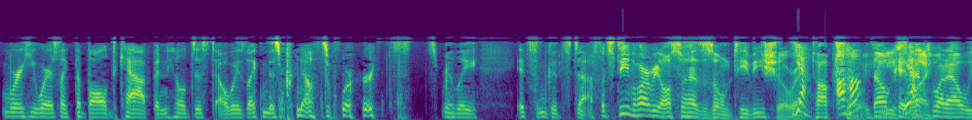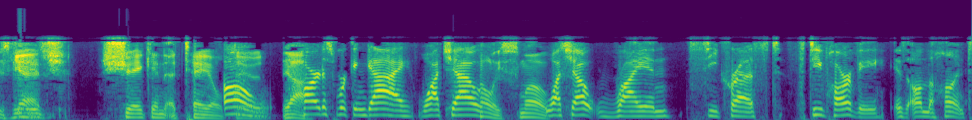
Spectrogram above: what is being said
where he wears like the bald cap and he'll just always like mispronounce words. It's really, it's some good stuff. But Steve Harvey also has his own TV show, right? Yeah, Talk show. uh-huh. Okay, He's that's what I always catch. He's shaking a tail, Oh, dude. Yeah. hardest working guy. Watch out. Holy smokes. Watch out, Ryan Seacrest. Steve Harvey is on the hunt.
